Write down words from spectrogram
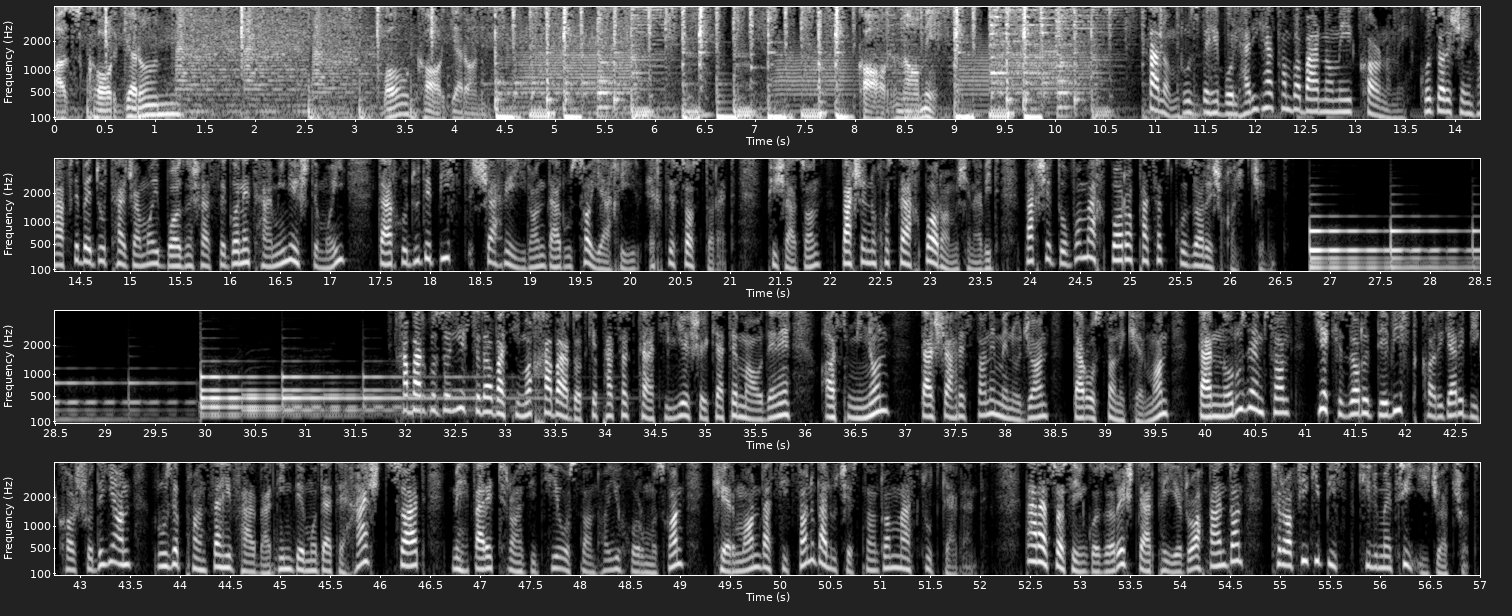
از کارگران با کارگران. کارنامه. سلام روزبه بلهری هستم با برنامه کارنامه. گزارش این هفته به دو تجمع بازنشستگان تامین اجتماعی در حدود 20 شهر ایران در روزهای اخیر اختصاص دارد. پیش از آن بخش نخست اخبار را میشنوید. بخش دوم اخبار را پس از گزارش خواهید شنید. خبرگزاری صدا و سیما خبر داد که پس از تعطیلی شرکت معادن آسمینون در شهرستان منوجان در استان کرمان در نوروز امسال 1200 کارگر بیکار شده آن روز 15 فروردین به مدت 8 ساعت محور ترانزیتی استانهای هرمزگان، کرمان و سیستان و بلوچستان را مسدود کردند. بر اساس این گزارش در پی راهبندان ترافیکی 20 کیلومتری ایجاد شد.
